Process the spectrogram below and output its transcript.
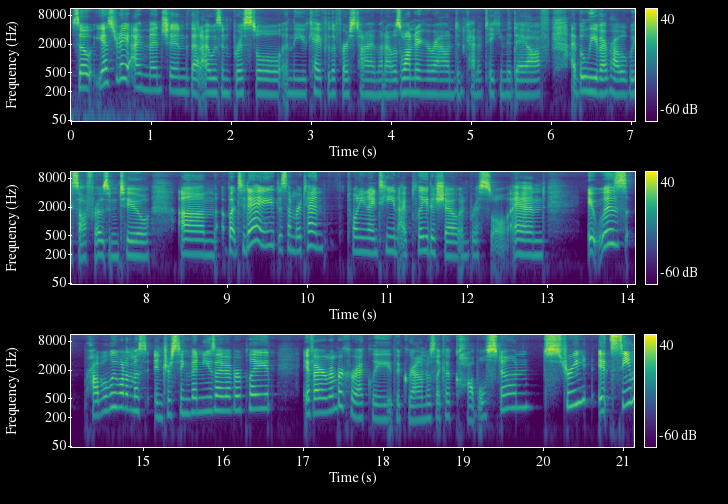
So, yesterday I mentioned that I was in Bristol in the UK for the first time and I was wandering around and kind of taking the day off. I believe I probably saw Frozen 2. Um, but today, December 10th, 2019, I played a show in Bristol and it was probably one of the most interesting venues I've ever played. If I remember correctly, the ground was like a cobblestone street. It seemed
